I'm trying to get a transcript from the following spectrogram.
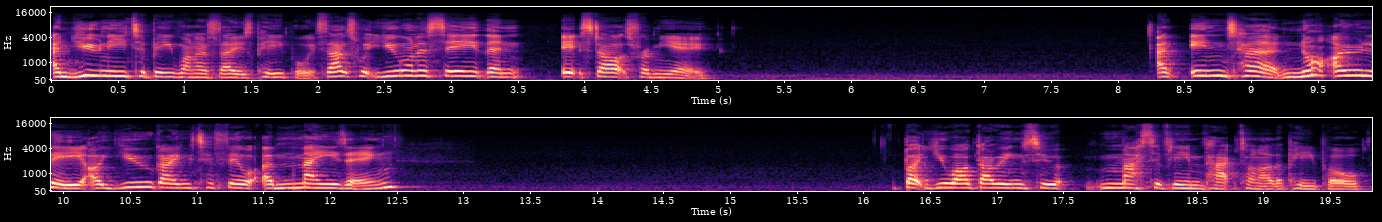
And you need to be one of those people. If that's what you want to see, then it starts from you. And in turn, not only are you going to feel amazing, but you are going to massively impact on other people.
